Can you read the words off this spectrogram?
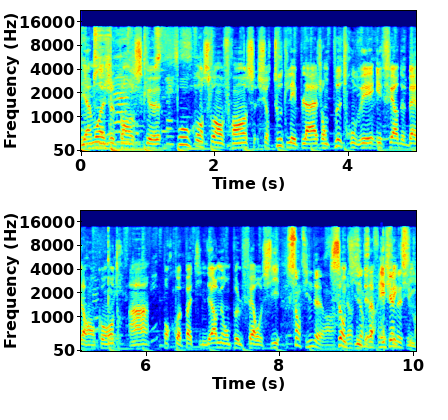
Bien, moi, je pense que où qu'on soit en France, sur toutes les plages, on peut trouver et faire de belles rencontres. Hein. Pourquoi pas Tinder, mais on peut le faire aussi Sans Tinder. hein. sans Bien sûr, Tinder, ça fonctionne aussi. effectivement.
